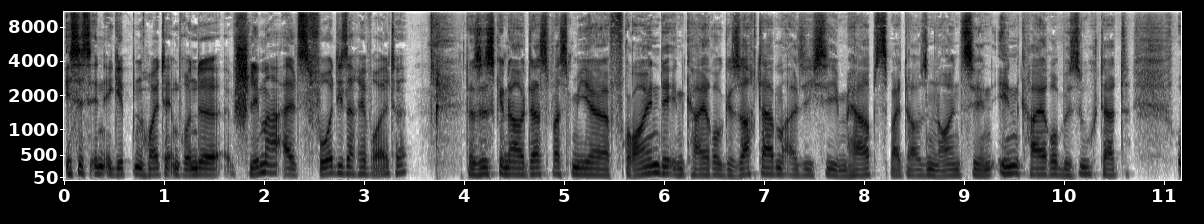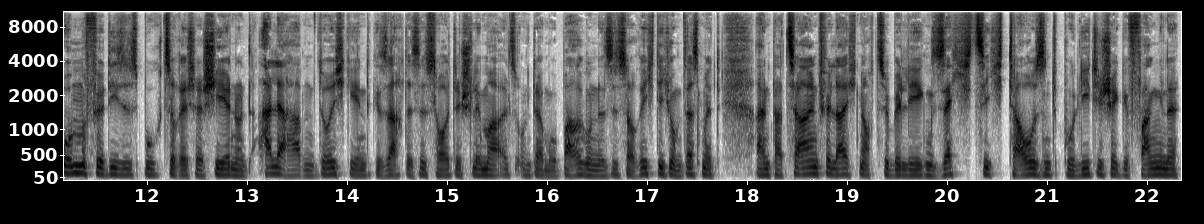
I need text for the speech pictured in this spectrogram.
Ist es in Ägypten heute im Grunde schlimmer als vor dieser Revolte? Das ist genau das, was mir Freunde in Kairo gesagt haben, als ich sie im Herbst 2019 in Kairo besucht hat, um für dieses Buch zu recherchieren. Und alle haben durchgehend gesagt, es ist heute schlimmer als unter Mubarak. Und das ist auch richtig, um das mit ein paar Zahlen vielleicht noch zu belegen. 60.000 politische Gefangene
